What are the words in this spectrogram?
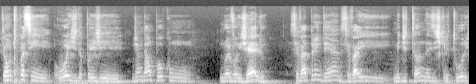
Então, tipo assim, hoje, depois de, de andar um pouco no evangelho, você vai aprendendo, você vai meditando nas escrituras.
